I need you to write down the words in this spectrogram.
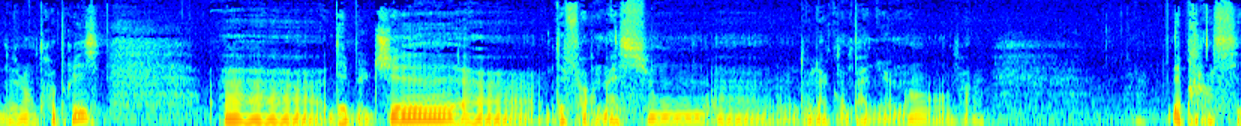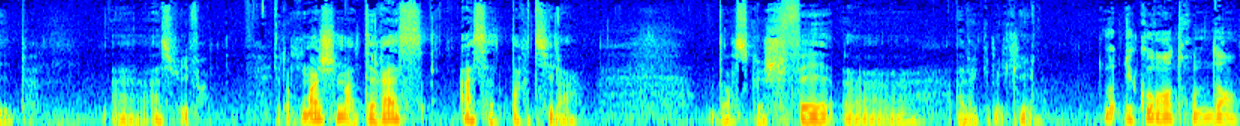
de l'entreprise, des budgets, des formations, de l'accompagnement, enfin, des principes à suivre. donc moi je m'intéresse à cette partie-là dans ce que je fais euh, avec mes clients. du coup, rentrons dedans.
